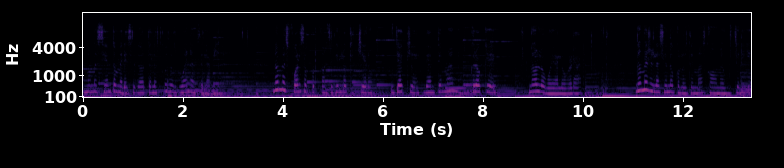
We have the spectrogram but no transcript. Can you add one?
No me siento merecedor de las cosas buenas de la vida. No me esfuerzo por conseguir lo que quiero, ya que de antemano creo que no lo voy a lograr. No me relaciono con los demás como me gustaría,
